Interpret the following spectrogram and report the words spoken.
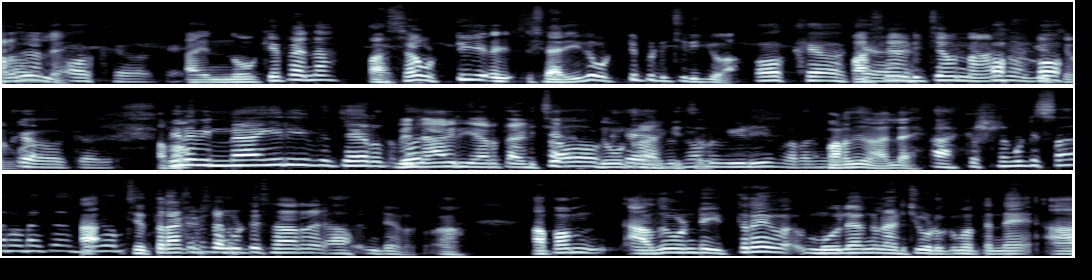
പറഞ്ഞല്ലേ നോക്കിയപ്പോ എന്നാ? പശ ഒട്ടി ശരീരം ഒട്ടിപ്പിടിച്ചിരിക്കുക പക്ഷെ അടിച്ചവൻ വിനാഗിരി ചേർത്ത് വിനാഗിരി ചേർത്ത് അടിച്ച് ന്യൂട്രാക്കി പറഞ്ഞതല്ലേ കൃഷ്ണൻകുട്ടി അദ്ദേഹം ചിത്ര കൃഷ്ണൻകുട്ടി സാറ് അപ്പം അതുകൊണ്ട് ഇത്രയും മൂലങ്ങൾ അടിച്ചു കൊടുക്കുമ്പോൾ തന്നെ ആ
